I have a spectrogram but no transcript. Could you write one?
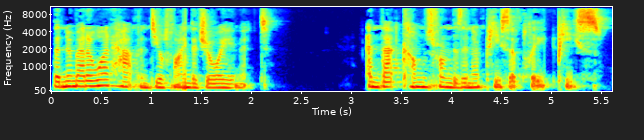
That no matter what happens, you'll find the joy in it. And that comes from this inner peace of peace.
